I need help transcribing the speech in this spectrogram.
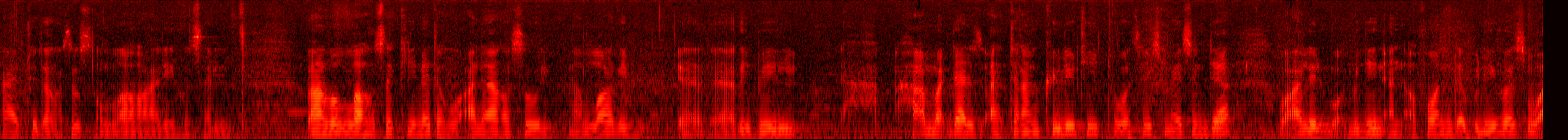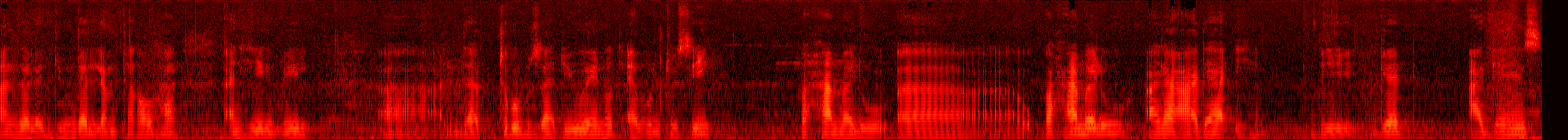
arrive to the Rasul صلى الله عليه وسلم فأنزل الله سكينته على رسوله and Allah re- uh, uh, reveal how much that is a tranquility towards his messenger وعلى المؤمنين and upon the believers وأنزل جندا لم تروها and he revealed uh, the troops that you were not able to see فحملوا uh, فحملوا على أعدائهم they get against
